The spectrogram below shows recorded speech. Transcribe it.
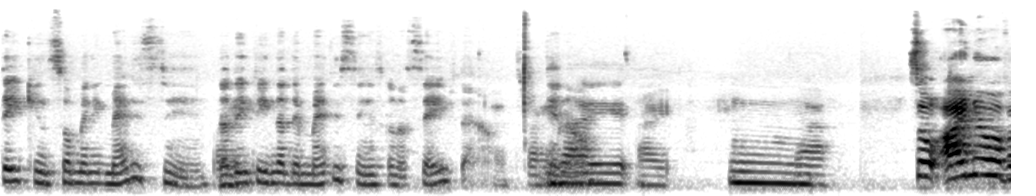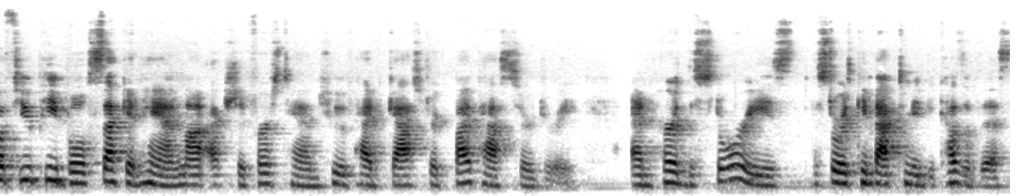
taking so many medicine that they think that the medicine is going to save them. That's right. You know? Right. Right. Mm. Yeah. So I know of a few people secondhand, not actually firsthand, who have had gastric bypass surgery and heard the stories. The stories came back to me because of this.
